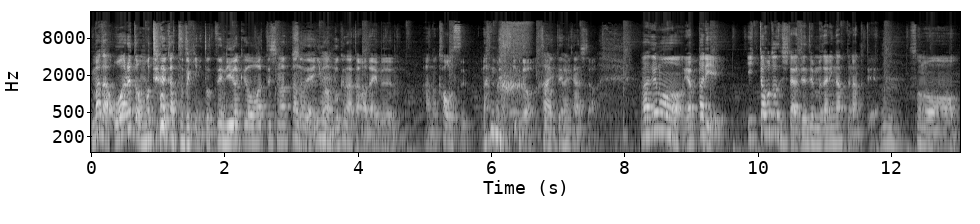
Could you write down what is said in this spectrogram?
まだ終わると思ってなかった時に突然留学が終わってしまったので、ね。今僕の頭はだいぶあのカオスなんですけど その点に関しては、まあでもやっぱり行ったこと自体は全然無駄になってなくて、うん。その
